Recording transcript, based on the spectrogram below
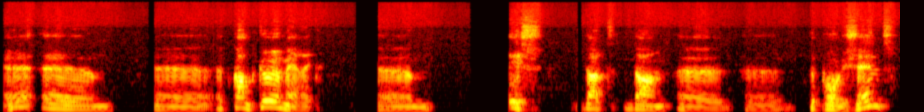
Ehm, het kant keurmerk ehm, is dat dan de producent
